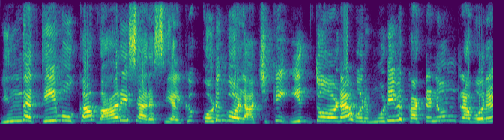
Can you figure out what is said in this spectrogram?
இந்த திமுக வாரிசு அரசியலுக்கு கொடுங்கோல் ஆட்சிக்கு இதோட ஒரு முடிவு கட்டணும்ன்ற ஒரு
